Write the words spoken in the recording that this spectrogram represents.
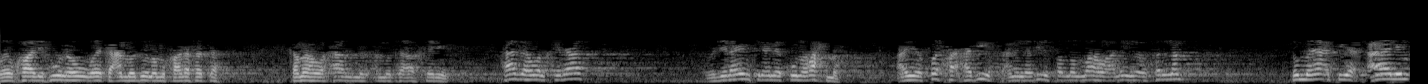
ويخالفونه ويتعمدون مخالفته كما هو حال المتأخرين. هذا هو الخلاف الذي لا يمكن أن يكون رحمة أن يصح حديث عن النبي صلى الله عليه وسلم ثم يأتي عالم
